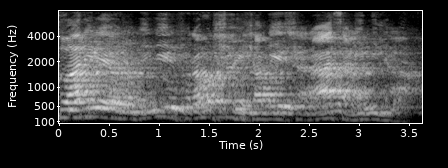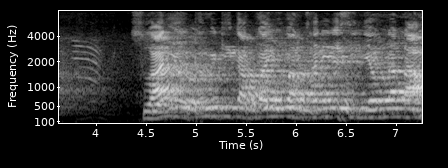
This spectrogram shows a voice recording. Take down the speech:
সোয়ারির নদীজির পরামর্শ হিসাবে সারা সারি দিলা সোয়ারি অটোমেটিক আবুয়াই আনসারিরে সিনিয়র না নাম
